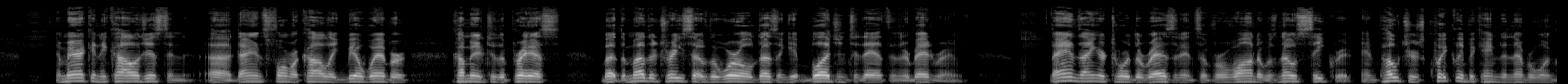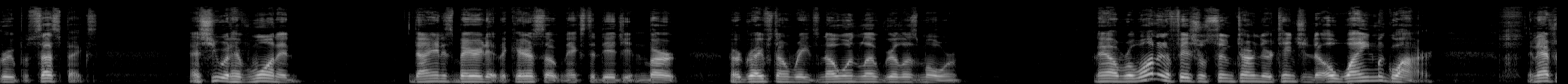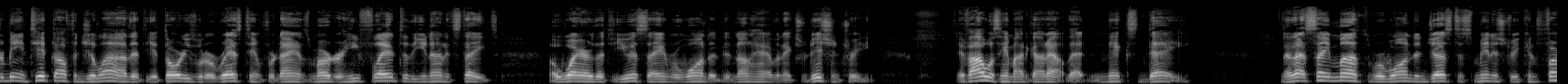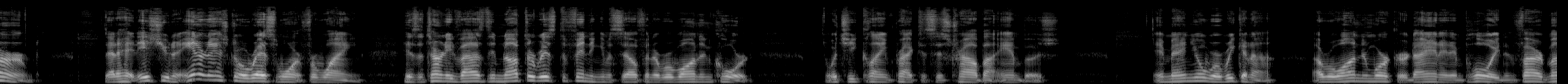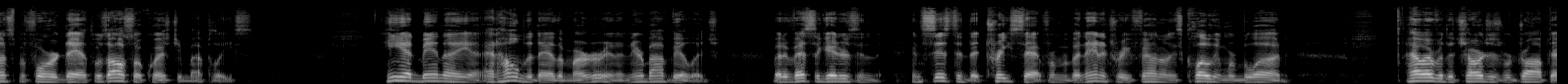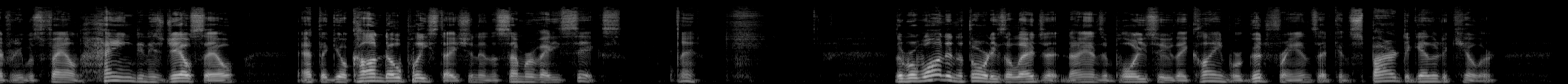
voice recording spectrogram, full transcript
American ecologist and uh, Diane's former colleague Bill Weber commented to the press, but the Mother Teresa of the world doesn't get bludgeoned to death in their bedrooms. Diane's anger toward the residents of Rwanda was no secret, and poachers quickly became the number one group of suspects. As she would have wanted, Diane is buried at the Karisoke next to Digit and Bert. Her gravestone reads, No one loved gorillas more. Now, Rwandan officials soon turned their attention to old Wayne McGuire. And after being tipped off in July that the authorities would arrest him for Dan's murder, he fled to the United States, aware that the USA and Rwanda did not have an extradition treaty. If I was him, I'd got out that next day. Now, that same month, Rwandan Justice Ministry confirmed that it had issued an international arrest warrant for Wayne. His attorney advised him not to risk defending himself in a Rwandan court, which he claimed practiced his trial by ambush. Emmanuel Warikana, a Rwandan worker Diane had employed and fired months before her death, was also questioned by police. He had been a, at home the day of the murder in a nearby village, but investigators in, insisted that tree sap from a banana tree found on his clothing were blood. However, the charges were dropped after he was found hanged in his jail cell at the Gilcondo police station in the summer of 86. Eh. The Rwandan authorities alleged that Diane's employees, who they claimed were good friends, had conspired together to kill her.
